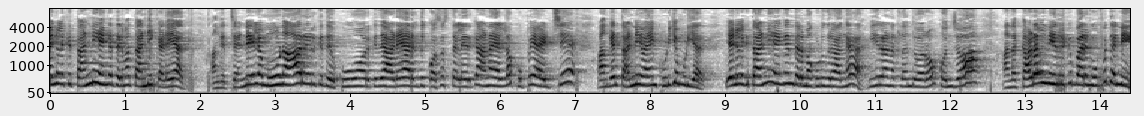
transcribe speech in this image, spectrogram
எங்களுக்கு தண்ணி எங்க தெரியுமா? தண்ணி கிடையாது. அங்க சென்னையில மூணு ஆறு இருக்குது. கூவம் இருக்குது அடையா இருக்குது கொசஸ்தலை இருக்கு ஆனா எல்லாம் குப்பை ஆயிடுச்சு அங்க தண்ணி வாங்கி குடிக்க முடியாது. எங்களுக்கு தண்ணி எங்கன்னு தெரியுமா குடுக்குறாங்க? வீராணத்துல இருந்து வரும். கொஞ்சம் அந்த கடல் நீர் இருக்கு பாருங்க உப்பு தண்ணி.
